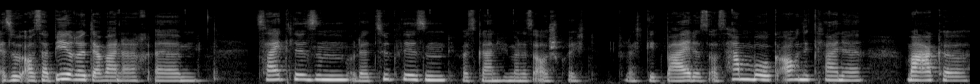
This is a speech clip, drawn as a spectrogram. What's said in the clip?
also außer Berit, da war noch ähm, Cyclism oder Zyklism, ich weiß gar nicht, wie man das ausspricht. Vielleicht geht beides aus Hamburg, auch eine kleine Marke.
